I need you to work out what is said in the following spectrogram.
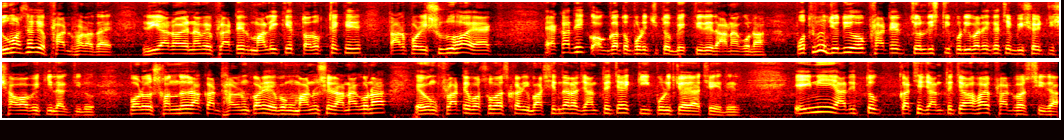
দু মাস আগে ফ্ল্যাট ভাড়া দেয়। রিয়া রয় নামে ফ্ল্যাটের মালিকের তরফ থেকে তারপরে শুরু হয় এক একাধিক অজ্ঞাত পরিচিত ব্যক্তিদের আনাগোনা। প্রথমে যদিও ফ্ল্যাটের চল্লিশটি পরিবারের কাছে বিষয়টি স্বাভাবিকই লাগছিল। পরেও সন্দেহের আকার ধারণ করে এবং মানুষের আনাগোনা এবং ফ্ল্যাটে বসবাসকারী বাসিন্দারা জানতে চায় কী পরিচয় আছে এদের। এই নিয়েই আদিত্য কাছে জানতে চাওয়া হয় ফ্ল্যাটবাসীরা।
